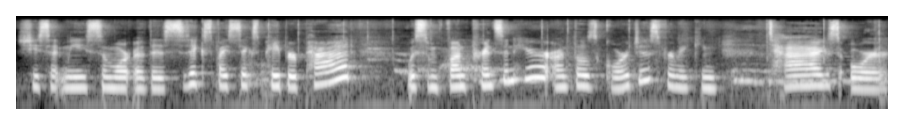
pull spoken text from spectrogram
she sent me some more of this 6x6 paper pad with some fun prints in here. Aren't those gorgeous for making tags or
